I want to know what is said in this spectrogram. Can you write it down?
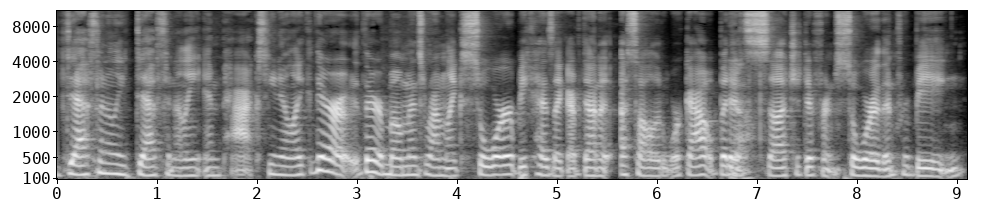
definitely definitely impacts you know like there are there are moments where i'm like sore because like i've done a, a solid workout but Yeah. it's such a different sore than from being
